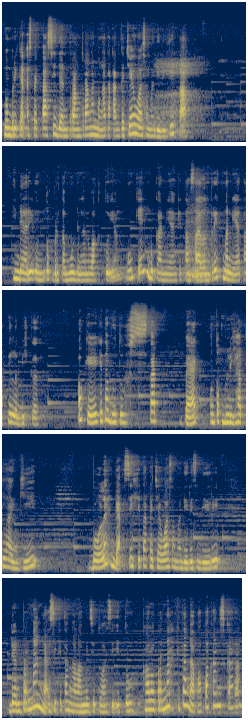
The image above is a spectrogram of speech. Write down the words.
memberikan ekspektasi dan terang-terangan mengatakan kecewa sama diri kita, hindari untuk bertemu dengan waktu yang mungkin bukannya kita silent treatment ya, tapi lebih ke oke, okay, kita butuh step back untuk melihat lagi boleh nggak sih kita kecewa sama diri sendiri dan pernah nggak sih kita ngalamin situasi itu? Kalau pernah kita nggak apa-apa kan sekarang?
